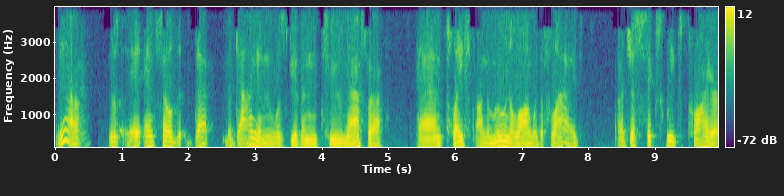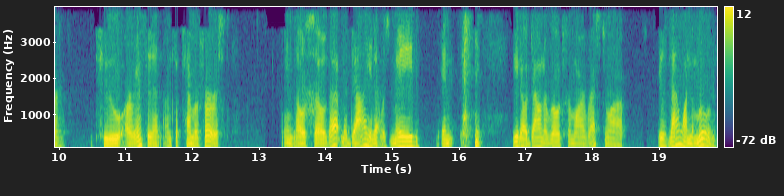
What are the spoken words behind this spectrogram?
Yeah. Mhm. It was, a- and so that medallion was given to NASA and placed on the moon along with the flag uh, just six weeks prior to our incident on September 1st. You know, so that medallion that was made in, you know, down the road from our restaurant is now on the moon.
